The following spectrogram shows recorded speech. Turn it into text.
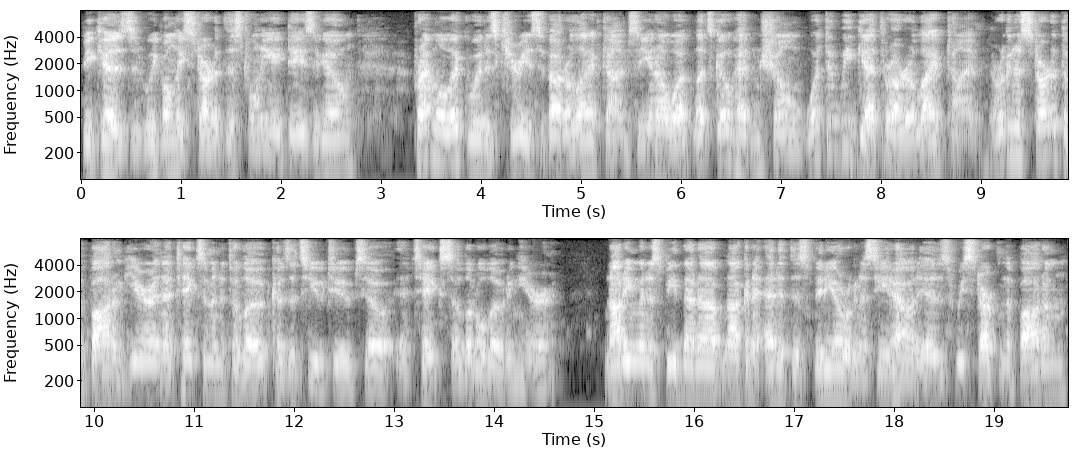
because we've only started this 28 days ago, Primal Liquid is curious about our lifetime, so you know what? Let's go ahead and show them what did we get throughout our lifetime. And we're going to start at the bottom here, and it takes a minute to load because it's YouTube, so it takes a little loading here. Not even going to speed that up, not going to edit this video, we're going to see how it is. We start from the bottom.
